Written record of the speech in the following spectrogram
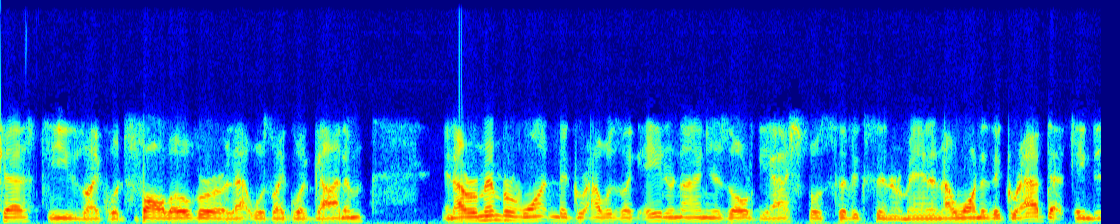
chest, he like would fall over, or that was like what got him. And I remember wanting to. I was like eight or nine years old at the Asheville Civic Center, man, and I wanted to grab that thing to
